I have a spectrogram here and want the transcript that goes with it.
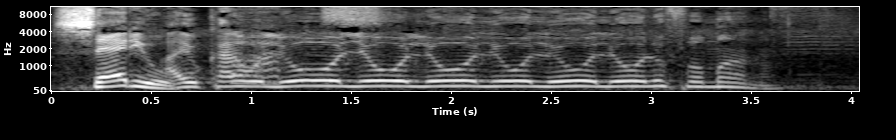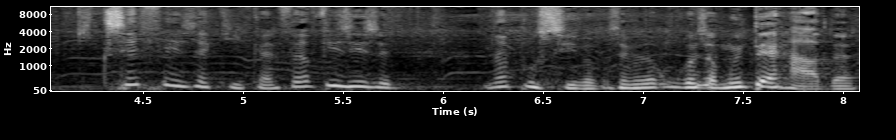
Sério? Aí o cara olhou, olhou, olhou, olhou, olhou, olhou, olhou, falou, mano, o que, que você fez aqui, cara? Eu falei, eu fiz isso. Não é possível, você fez alguma coisa muito errada.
